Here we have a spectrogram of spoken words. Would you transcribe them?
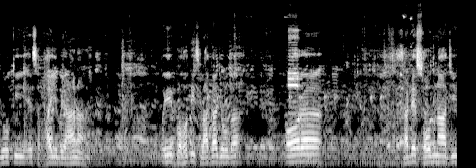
ਜੋ ਕਿ ਇਹ ਸਫ਼ਾਈ ਅਭਿਆਨ ਆ ਉਹ ਇਹ ਬਹੁਤ ਹੀ ਸ਼ਲਾਘਾਯੋਗ ਆ। ਔਰ ਸਾਡੇ ਸੋਮਨਾਥ ਜੀ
